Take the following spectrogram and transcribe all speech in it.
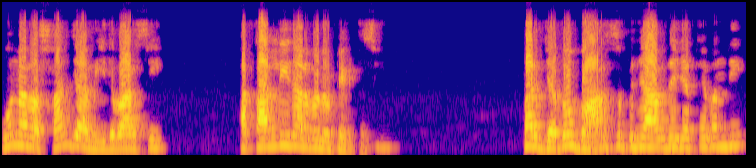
ਉਹਨਾਂ ਦਾ ਸਾਂਝਾ ਉਮੀਦਵਾਰ ਸੀ, ਅਕਾਲੀ ਦਲ ਵੱਲੋਂ ਟਿਕਟ ਸੀ। ਪਰ ਜਦੋਂ ਵਾਰਸ ਪੰਜਾਬ ਦੇ ਜਥੇਬੰਦੀ,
